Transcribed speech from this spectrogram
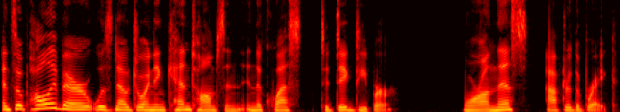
And so Paul Hébert was now joining Ken Thompson in the quest to dig deeper. More on this after the break.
